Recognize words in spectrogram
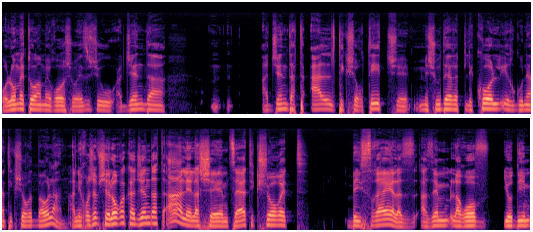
או לא מתואם מראש, או איזשהו אג'נדה, אג'נדת על תקשורתית שמשודרת לכל ארגוני התקשורת בעולם. אני חושב שלא רק אג'נדת על, אלא שאמצעי התקשורת בישראל, אז, אז הם לרוב יודעים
